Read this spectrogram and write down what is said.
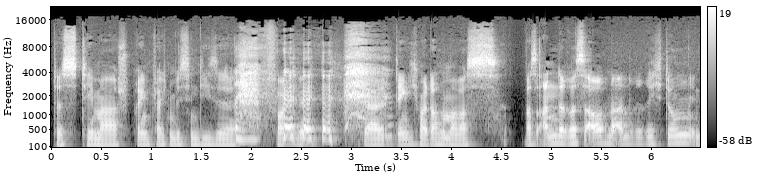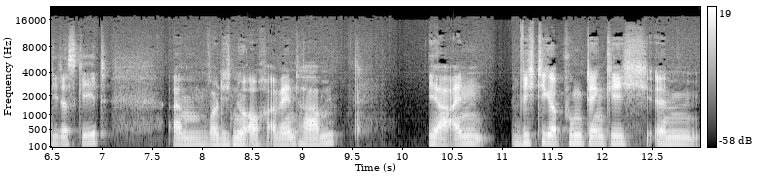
Das Thema sprengt vielleicht ein bisschen diese Folge. da denke ich mal doch nochmal was, was anderes auch, eine andere Richtung, in die das geht. Ähm, wollte ich nur auch erwähnt haben. Ja, ein wichtiger Punkt, denke ich, ähm,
